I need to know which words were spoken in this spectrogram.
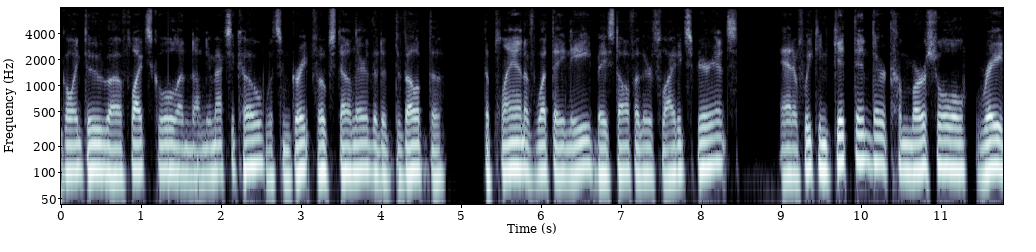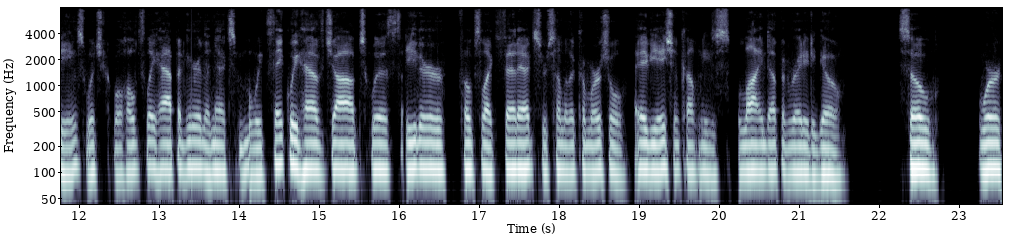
going to uh, flight school in uh, New Mexico with some great folks down there that have developed the, the plan of what they need based off of their flight experience. And if we can get them their commercial ratings, which will hopefully happen here in the next, we think we have jobs with either folks like FedEx or some of the commercial aviation companies lined up and ready to go. So we're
